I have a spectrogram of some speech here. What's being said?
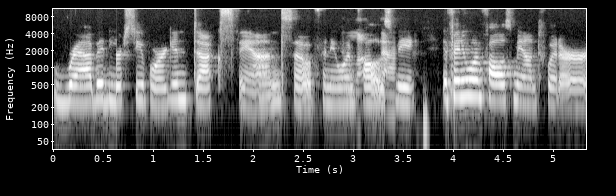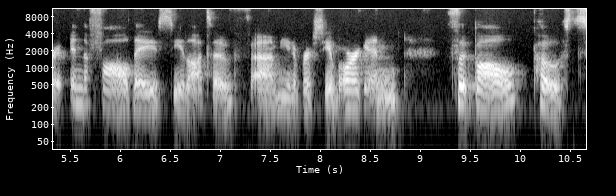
rabid University of Oregon Ducks fan. So if anyone follows that. me, if anyone follows me on Twitter in the fall, they see lots of um, University of Oregon football posts.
